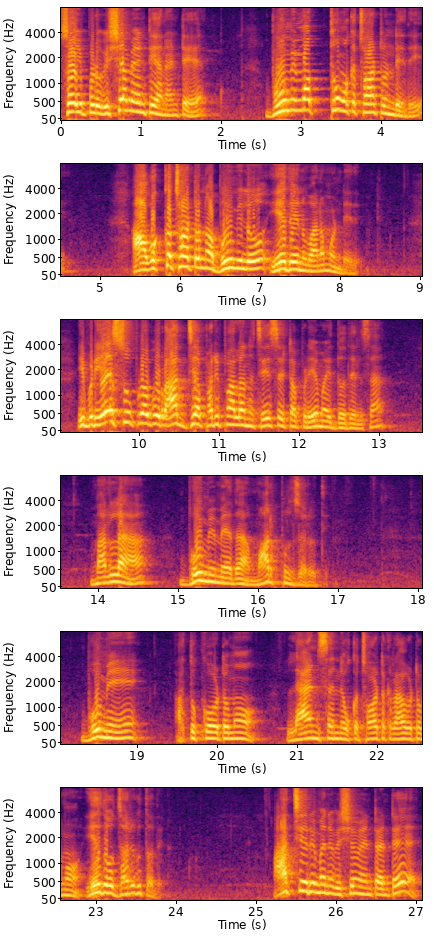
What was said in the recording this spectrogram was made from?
సో ఇప్పుడు విషయం ఏంటి అని అంటే భూమి మొత్తం ఒక చోట ఉండేది. ఆ ఒక్క చోట ఉన్న భూమిలో ఏదేను వనం ఉండేది. ఇప్పుడు యేసు ప్రభు రాజ్య పరిపాలన చేసేటప్పుడు ఏమైద్దో తెలుసా? మరలా భూమి మీద మార్పులు జరుగుతాయి. భూమి అతుక్కోవటమో ల్యాండ్స్ అన్ని ఒక చోటకు రావటమో ఏదో జరుగుతుంది. ఆశ్చర్యమైన విషయం ఏంటంటే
